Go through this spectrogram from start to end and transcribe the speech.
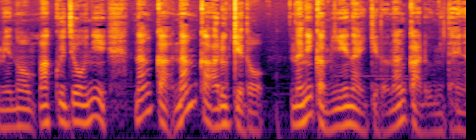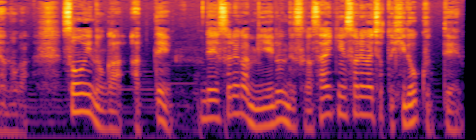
目の膜状になんか、なんかあるけど、何か見えないけどなんかあるみたいなのが、そういうのがあって、で、それが見えるんですが、最近それがちょっとひどくって、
